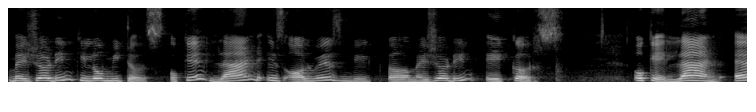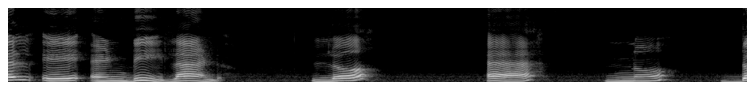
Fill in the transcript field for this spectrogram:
measured in kilometers, okay. Land is always be, uh, measured in acres. Okay, land, L-A-N-D, land, L, A, n d.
